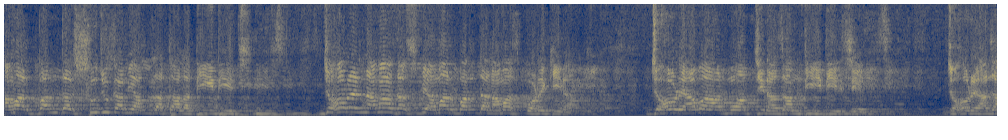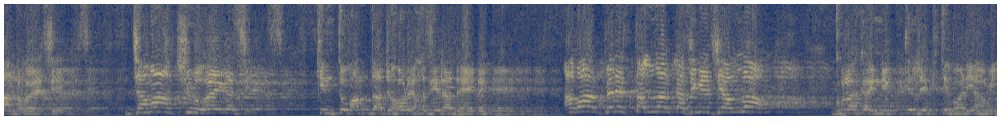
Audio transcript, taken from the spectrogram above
আমার বান্দার সুযোগ আমি আল্লাহ তালা দিয়ে দিয়েছি। জহরের নামাজ আসবে, আমার বান্দা নামাজ পড়ে কিনা? জহরে আবার মুয়াজ্জিন আজান দিয়ে দিয়েছেন। জহরে আজান হয়েছে। জামাত শুরু হয়ে গেছে। কিন্তু বান্দা জহরে হাজিরা দেয় নাই। আবার ফেরেশতা আল্লাহর কাছে গেছি, আল্লাহ গুনাহগার লিখতে লিখতে পারি আমি?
